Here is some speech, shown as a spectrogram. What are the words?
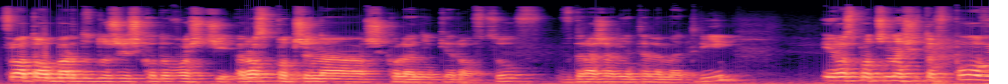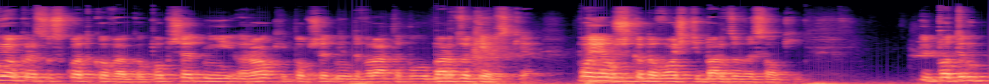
flota o bardzo dużej szkodowości rozpoczyna szkolenie kierowców, wdrażanie telemetrii i rozpoczyna się to w połowie okresu składkowego. Poprzedni rok i poprzednie dwa lata były bardzo kiepskie. Poziom szkodowości bardzo wysoki. I po tym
